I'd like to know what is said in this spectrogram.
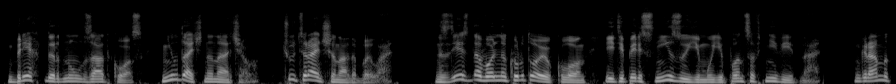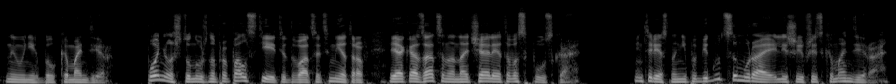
Брехт нырнул за откос. Неудачно начал. Чуть раньше надо было. Здесь довольно крутой уклон, и теперь снизу ему японцев не видно. Грамотный у них был командир. Понял, что нужно проползти эти 20 метров и оказаться на начале этого спуска. Интересно, не побегут самураи, лишившись командира?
